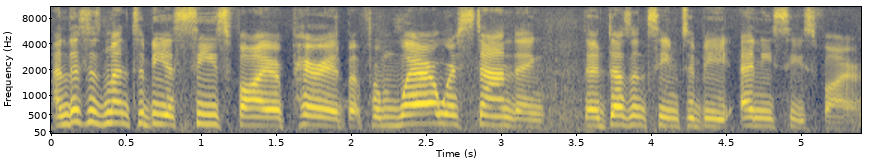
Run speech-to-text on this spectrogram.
And this is meant to be a ceasefire period, but from where we're standing, there doesn't seem to be any ceasefire.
